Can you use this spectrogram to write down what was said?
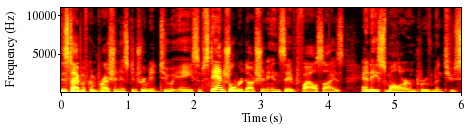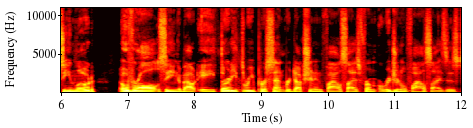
This type of compression has contributed to a substantial reduction in saved file size and a smaller improvement to scene load. Overall, seeing about a 33% reduction in file size from original file sizes,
